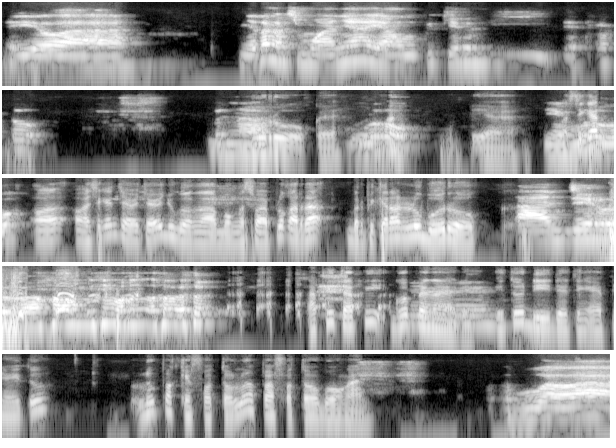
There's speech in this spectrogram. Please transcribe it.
Iyalah. Ternyata nggak semuanya yang lu pikirin di dating app tuh benar. Buruk ya. Buruk. Iya. Iya, Pasti kan-. Oh, pasti kan cewek-cewek juga nggak mau nge-swipe lu karena berpikiran lu buruk. Anjir lu ngomong. Tapi tapi gue pernah Eh. deh. Itu di dating app-nya itu lu pakai foto lu apa foto bohongan? gua lah,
